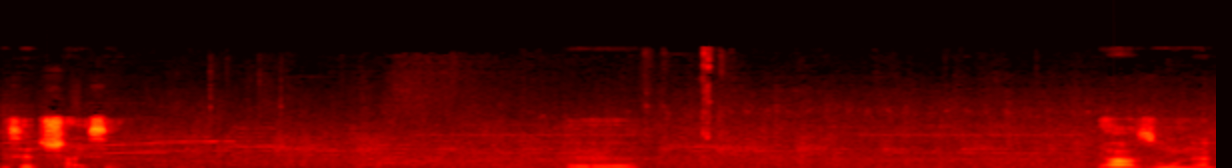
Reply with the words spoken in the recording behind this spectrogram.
Ist jetzt scheiße. Äh. Ja, so, ne?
